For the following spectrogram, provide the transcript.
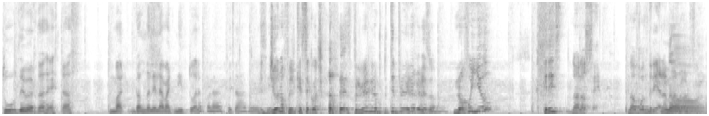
tú de verdad estás ma- dándole la magnitud a las palabras que acabas de decir. Yo no fui el que secuestró las redes. Primero quiero partir primero con eso. ¿No fui yo? Chris, no lo sé. No pondría la mano al No, fuego.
